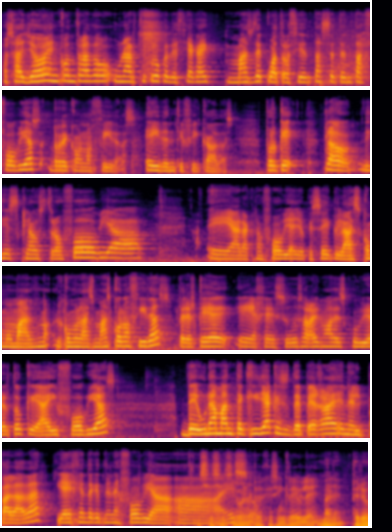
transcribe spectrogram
O sea, yo he encontrado un artículo que decía que hay más de 470 fobias reconocidas e identificadas. Porque, claro, dices claustrofobia, eh, aracnofobia, yo qué sé, las como, más, como las más conocidas, pero es que eh, Jesús ahora mismo ha descubierto que hay fobias de una mantequilla que se te pega en el paladar y hay gente que tiene fobia a, sí, sí, a sí, eso. bueno, pero es que es increíble, ¿eh? Vale, pero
